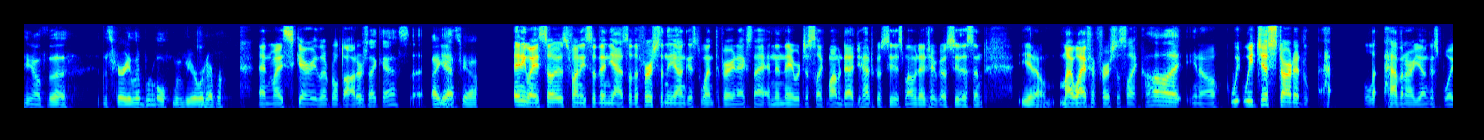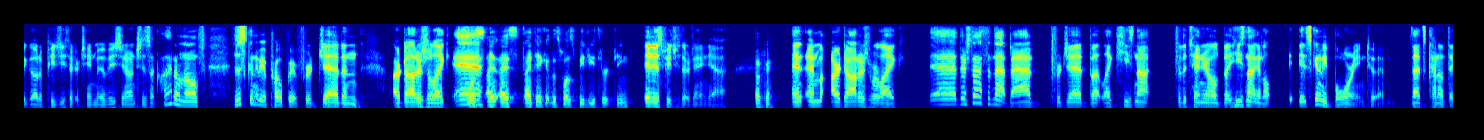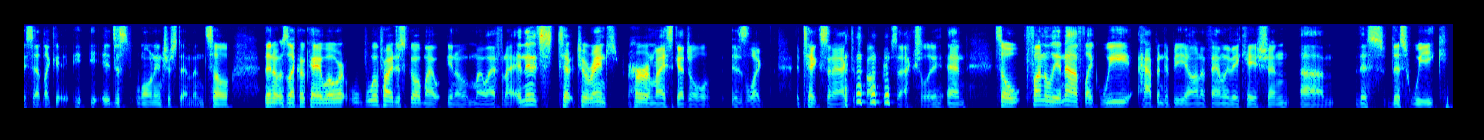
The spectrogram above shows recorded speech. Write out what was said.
you know the the scary liberal movie or whatever. and my scary liberal daughters i guess Uh, I yeah. guess yeah. anyway, so it was funny. So then, yeah, so the first and the youngest went the very next night, and then they were just like, "Mom and Dad, you have to go see this. Mom and Dad, you have to go see this." And you know, my wife at first was like, "Oh, you know, we we just started having our youngest boy go to PG-13 movies, you know," and she's like, "I don't know if is this going to be appropriate for Jed." And our daughters are like, "Eh, I, I I take it this was PG thirteen. it is PG-13, yeah." Okay. and and our daughters were like, eh, "There's nothing that bad for Jed, but like he's not for the ten year old, but he's not gonna. It's gonna be boring to him." That's kind of what they said. Like it, it, it just won't interest him. And so then it was like, okay, well we're, we'll probably just go my you know my wife and I. And then it's to to arrange her and my schedule is like it takes an act of Congress actually. And so funnily enough, like we happen to be on a family vacation um, this this week,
